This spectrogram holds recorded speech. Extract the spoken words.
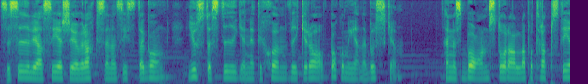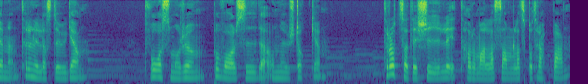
Cecilia ser sig över axeln en sista gång just där stigen ner till sjön viker av bakom enebusken. Hennes barn står alla på trappstenen till den lilla stugan. Två små rum på var sida om murstocken. Trots att det är kyligt har de alla samlats på trappan.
